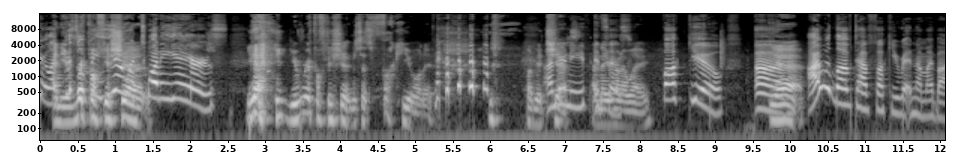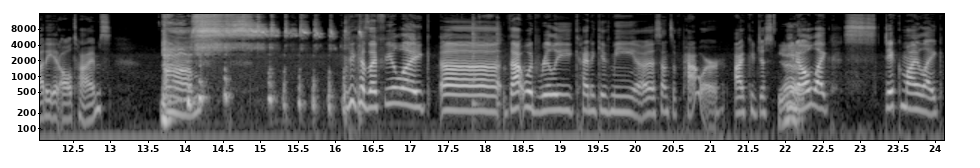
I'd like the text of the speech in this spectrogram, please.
You're like, and you this will rip off be your you in shirt. 20 years. Yeah, you rip off your shirt and it says "fuck you" on it. on your chest, Underneath, and they run away. Fuck you. Um, Yeah. I would love to have fuck you written on my body at all times. Um, because I feel like uh, that would really kind of give me a sense of power. I could just, Yeah. you know, like stick my like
